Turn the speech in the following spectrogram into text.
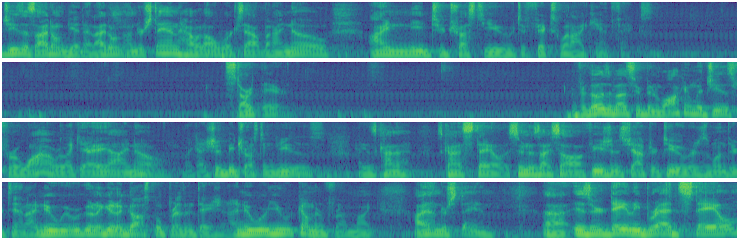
Jesus, I don't get it. I don't understand how it all works out, but I know I need to trust you to fix what I can't fix. Start there. And for those of us who've been walking with Jesus for a while, we're like, yeah, yeah, I know. Like I should be trusting Jesus. Like it's kind of it's kind of stale. As soon as I saw Ephesians chapter 2, verses 1 through 10, I knew we were going to get a gospel presentation. I knew where you were coming from. Like, I understand. Uh, is your daily bread stale?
